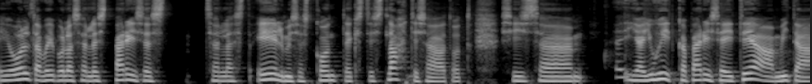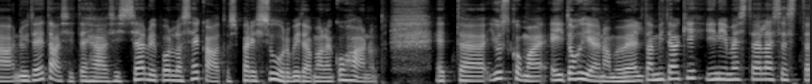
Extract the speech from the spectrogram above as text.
ei olda võib-olla sellest pärisest, sellest eelmisest kontekstist lahti saadud, siis ja juhid ka päris ei tea, mida nüüd edasi teha, siis seal võib olla segadus päris suur, mida ma olen kohanud. et justkui ma ei tohi enam öelda midagi inimestele, sest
